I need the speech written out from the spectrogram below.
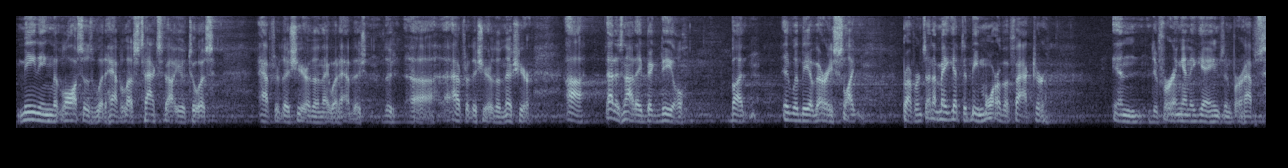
meaning that losses would have less tax value to us after this year than they would have this, uh, after this year than this year. Uh, that is not a big deal, but it would be a very slight preference, and it may get to be more of a factor in deferring any gains and perhaps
